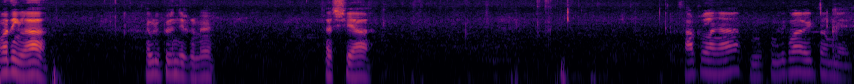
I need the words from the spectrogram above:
பார்த்தீங்களா எப்படி பிரிஞ்சிருக்குன்னு? ஃப்ரெஷ்ஷியா சாப்பிட்லாங்க இதுக்கு மேலே வெயிட் பண்ண முடியாது.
